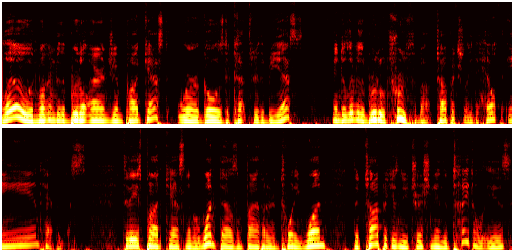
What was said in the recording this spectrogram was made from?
Hello, and welcome to the Brutal Iron Gym podcast, where our goal is to cut through the BS and deliver the brutal truth about topics related to health and happiness. Today's podcast number 1521. The topic is nutrition, and the title is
